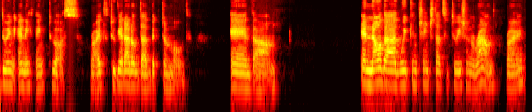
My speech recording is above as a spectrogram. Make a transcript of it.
doing anything to us, right? To get out of that victim mode, and um, and know that we can change that situation around, right?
